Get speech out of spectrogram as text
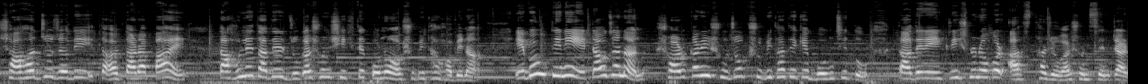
সাহায্য যদি তারা পায়, তাহলে তাদের যোগাসন শিখতে কোনো অসুবিধা হবে না। এবং তিনি এটাও জানান, সরকারি সুযোগ সুবিধা থেকে বঞ্চিত তাদের এই কৃষ্ণনগর আস্থা যোগাসন সেন্টার।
